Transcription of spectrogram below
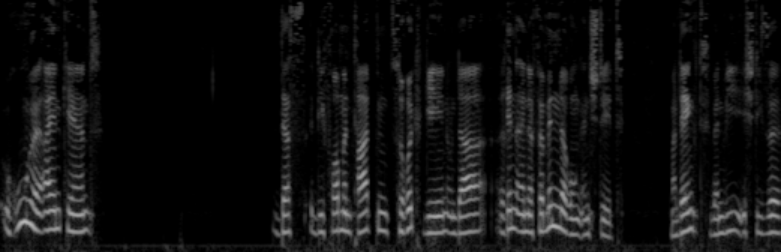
Ruhe einkehrt, dass die frommen Taten zurückgehen und darin eine Verminderung entsteht. Man denkt, wenn wie ich diese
